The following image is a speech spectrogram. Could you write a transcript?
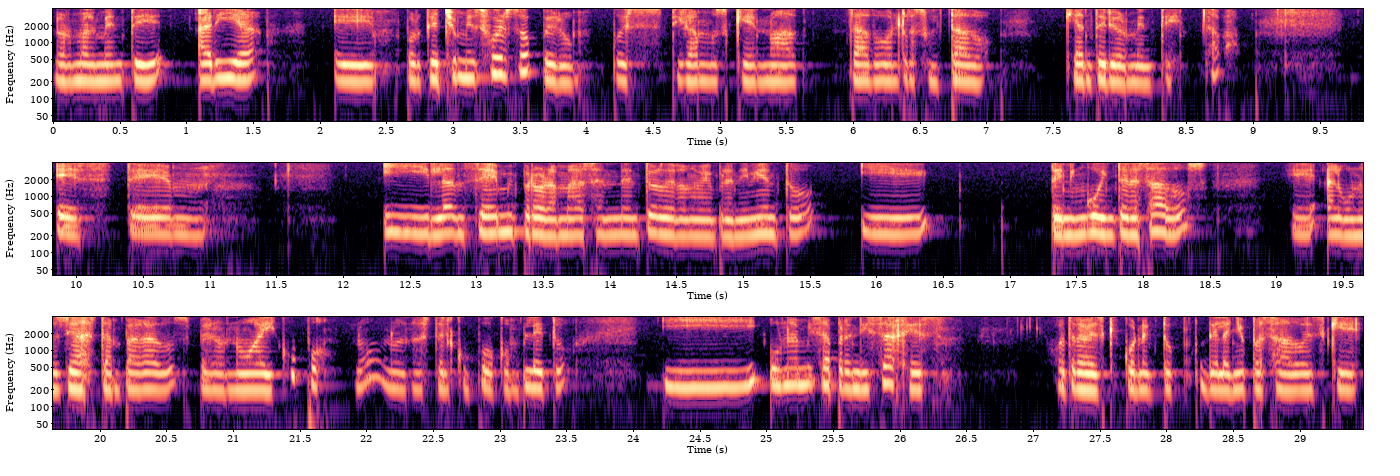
normalmente haría, eh, porque he hecho mi esfuerzo, pero pues digamos que no ha dado el resultado que anteriormente daba. Este, y lancé mi programa Ascendente Ordenando mi Emprendimiento y tengo interesados. Eh, algunos ya están pagados, pero no hay cupo, ¿no? ¿no? No está el cupo completo. Y uno de mis aprendizajes, otra vez que conecto del año pasado, es que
